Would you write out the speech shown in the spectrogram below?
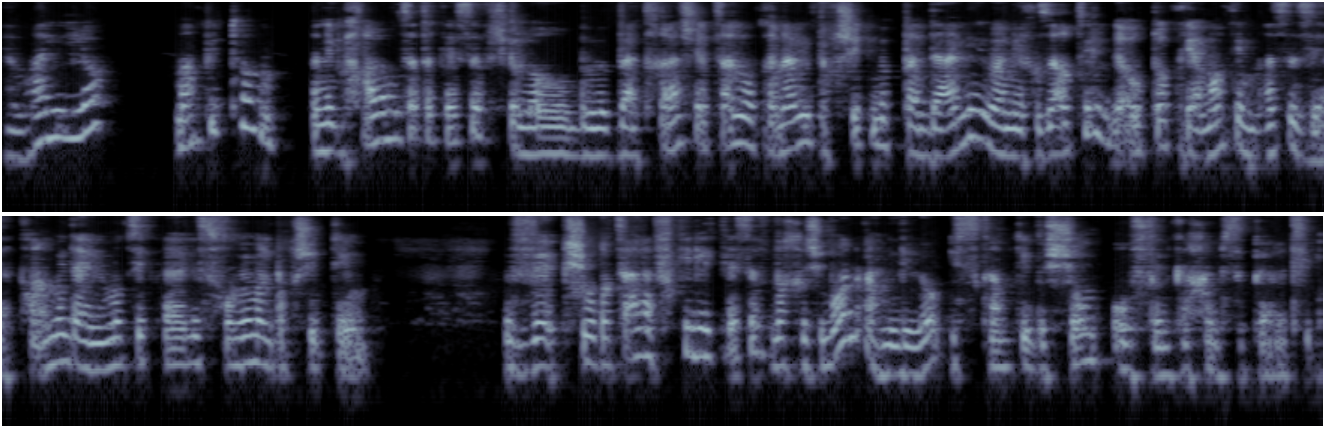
היא אמרה לי, לא, מה פתאום? אני בכלל לא רוצה את הכסף שלו. בהתחלה שיצאנו הוא קנה לי תכשיט בפדני ואני החזרתי אותו כי אמרתי מה זה זה יקר מדי מי מוציא כאלה סכומים על תכשיטים. וכשהוא רצה להפקיד לי כסף בחשבון אני לא הסכמתי בשום אופן ככה היא מספרת לי.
